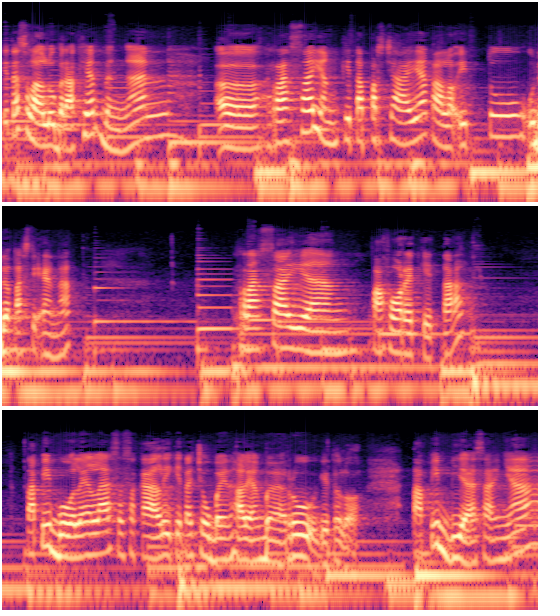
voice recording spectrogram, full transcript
Kita selalu berakhir dengan uh, rasa yang kita percaya kalau itu udah pasti enak, rasa yang favorit kita, tapi bolehlah sesekali kita cobain hal yang baru gitu loh. Tapi biasanya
